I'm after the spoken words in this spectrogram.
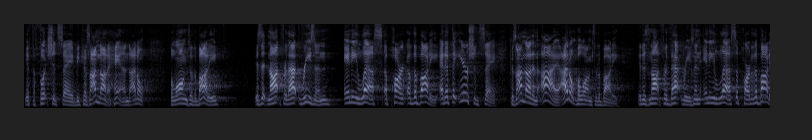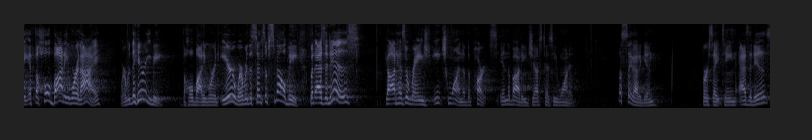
If the foot should say, Because I'm not a hand, I don't belong to the body, is it not for that reason any less a part of the body? And if the ear should say, Because I'm not an eye, I don't belong to the body, it is not for that reason any less a part of the body. If the whole body were an eye, where would the hearing be? If the whole body were an ear, where would the sense of smell be? But as it is, God has arranged each one of the parts in the body just as He wanted. Let's say that again. Verse 18 As it is,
